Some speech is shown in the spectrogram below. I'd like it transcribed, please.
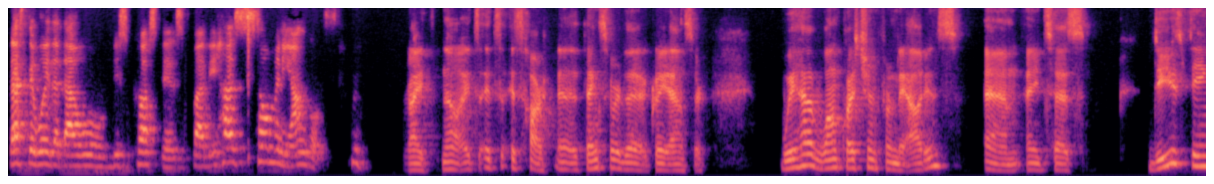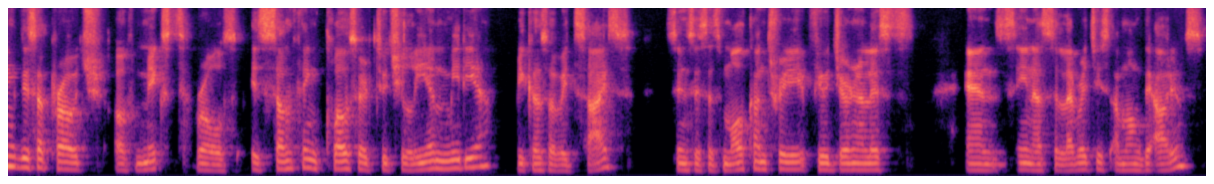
that's the way that i will discuss this but it has so many angles. Right. No it's it's it's hard. Uh, thanks for the great answer. We have one question from the audience um, and it says do you think this approach of mixed roles is something closer to Chilean media because of its size, since it's a small country, few journalists, and seen as celebrities among the audience?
